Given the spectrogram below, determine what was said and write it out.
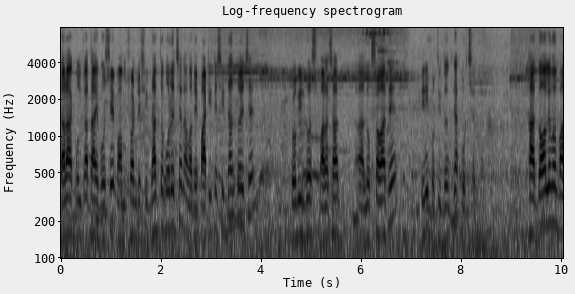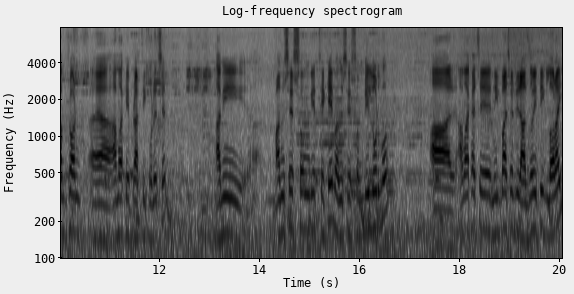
তারা কলকাতায় বসে বামফ্রন্টে সিদ্ধান্ত করেছেন আমাদের পার্টিতে সিদ্ধান্ত হয়েছে। প্রবীর ঘোষ আহ, লোকসভাতে তিনি প্রতিদ্বন্দ্বিতা করছেন না। দল এবং বামফ্রন্ট আমাকে প্রার্থী করেছেন। আমি মানুষের সঙ্গে থেকে মানুষের সঙ্গেই লড়ব। আর আমার কাছে নির্বাচনী রাজনৈতিক লড়াই,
